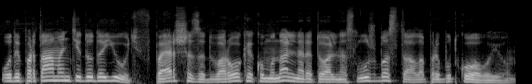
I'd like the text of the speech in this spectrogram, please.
У департаменті додають, вперше за два роки комунальна ритуальна служба стала прибутковою.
